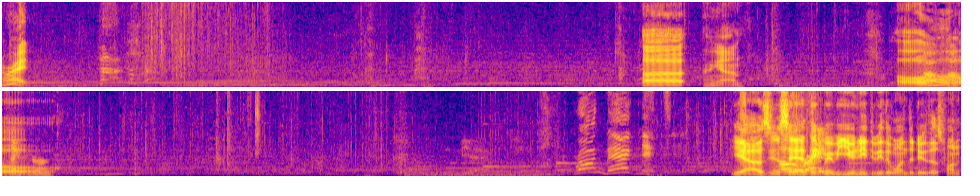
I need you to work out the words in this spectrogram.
All right. Uh, hang on. Oh, oh, Oh. God. Wrong! Yeah, I was gonna say, Oh, I think maybe you need to be the one to do this one.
